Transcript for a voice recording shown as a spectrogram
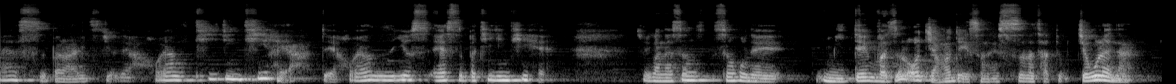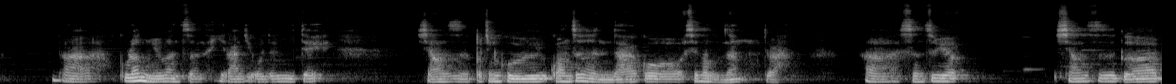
还输拨哪里支球队啊？好像是天津天海啊，对，好像是又输还输拨天津天海。所以讲呢，申申花队面对勿是老强的对手呢，输了太多。接下来呢？啊，过了五月份之后呢，伊拉就会得面对像是北京国安、广州恒大和山东鲁能，对伐？啊，甚至于像是搿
